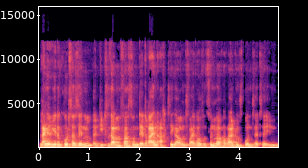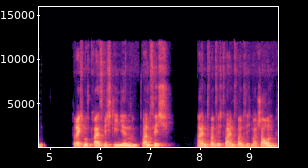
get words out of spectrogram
lange Rede, kurzer Sinn. Die Zusammenfassung der 83er und 2005er Verwaltungsgrundsätze in Berechnungspreisrichtlinien 2021, 22 mal schauen.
